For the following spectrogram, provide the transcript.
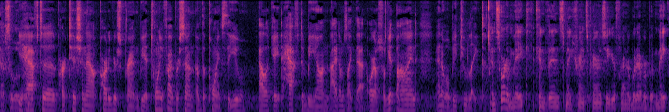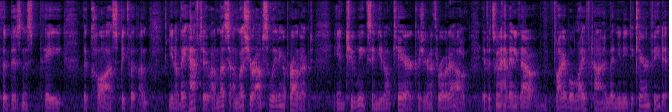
Absolutely. You have to partition out part of your sprint, be it 25% of the points that you allocate have to be on items like that, or else you'll get behind and it will be too late. and sort of make convince make transparency your friend or whatever but make the business pay the cost because um, you know they have to unless unless you're obsoleting a product in two weeks and you don't care because you're going to throw it out if it's going to have any viable lifetime then you need to care and feed it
